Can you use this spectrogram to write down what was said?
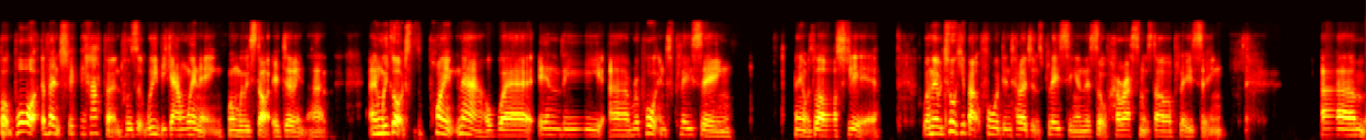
But what eventually happened was that we began winning when we started doing that. And we got to the point now where in the uh, report into policing, I think it was last year, when they were talking about forward intelligence policing and this sort of harassment style policing, um,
